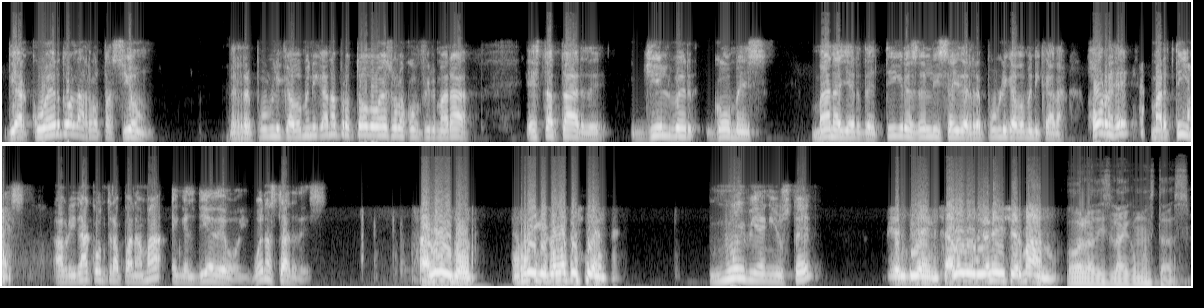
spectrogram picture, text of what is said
de acuerdo a la rotación de República Dominicana, pero todo eso lo confirmará esta tarde Gilbert Gómez, manager de Tigres del Licey de República Dominicana. Jorge Martínez abrirá contra Panamá en el día de hoy. Buenas tardes. Saludos. Enrique, ¿cómo te sientes? Muy bien, ¿y usted? Bien, bien. Saludos, Dionisio, hermano. Hola, Dislike, ¿cómo estás?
